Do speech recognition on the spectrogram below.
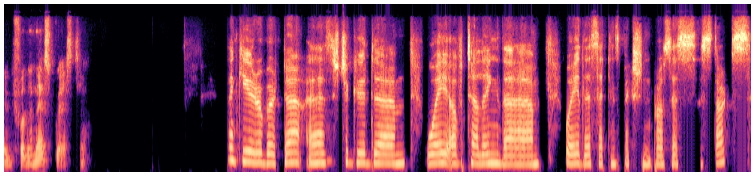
maybe for the next question. Thank you, Roberto. Uh, such a good um, way of telling the way the Z inspection process starts.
